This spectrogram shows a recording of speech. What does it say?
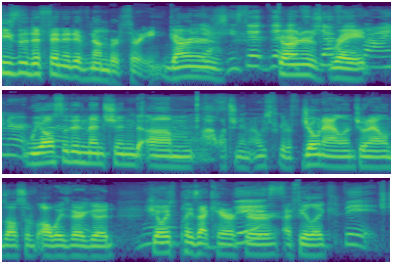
he's the definitive number three. Garner's yeah, the, the, Garner's great. Ryan or- we also didn't mention um oh, what's her name? I always forget her. Joan Allen. Joan Allen's also always very good. She always plays that character. I feel like. bitch.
